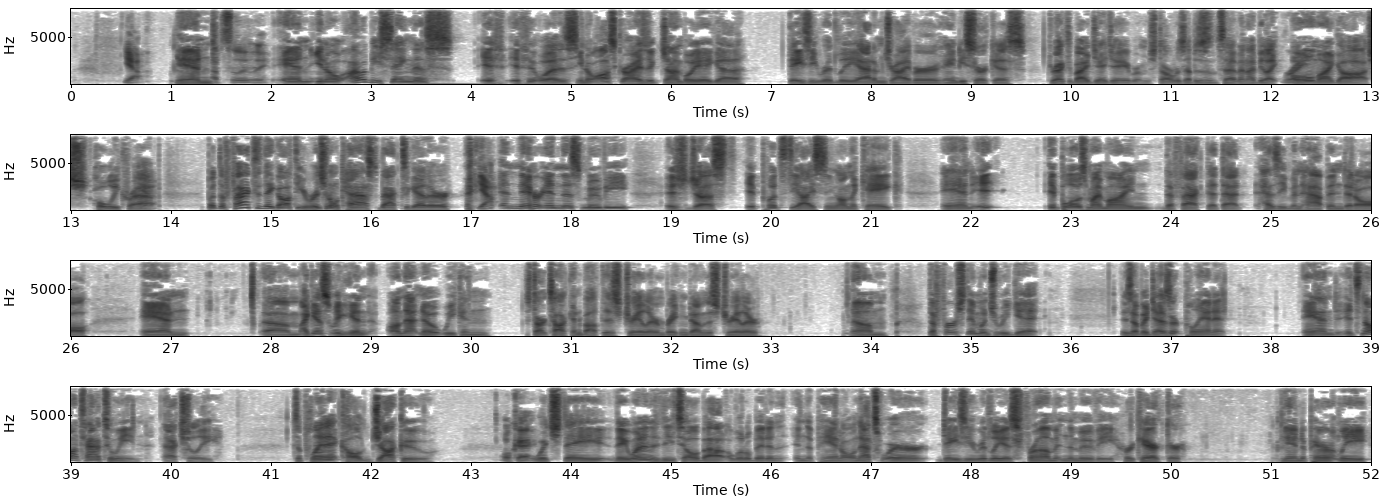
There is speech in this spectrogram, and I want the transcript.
Yeah. And Absolutely. and you know, I would be saying this if if it was you know Oscar Isaac, John Boyega, Daisy Ridley, Adam Driver, Andy Serkis, directed by J.J. Abrams, Star Wars Episode Seven. I'd be like, Right. oh my gosh, holy crap! Yeah. But the fact that they got the original cast back together, Yeah. and they're in this movie is just it puts the icing on the cake, and it it blows my mind the fact that that has even happened at all, and um, I guess we can. On that note, we can start talking about this trailer and breaking down this trailer. Um, the first image we get is of a desert planet, and it's not Tatooine. Actually, it's a planet called Jakku, Okay. which they they went into detail about a little bit in, in the panel, and that's where Daisy Ridley is from in the movie, her character. And apparently,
